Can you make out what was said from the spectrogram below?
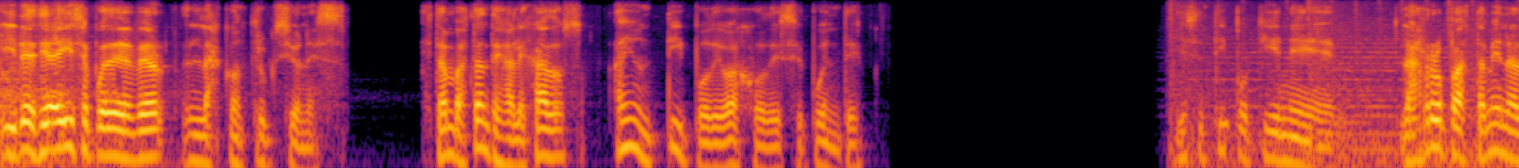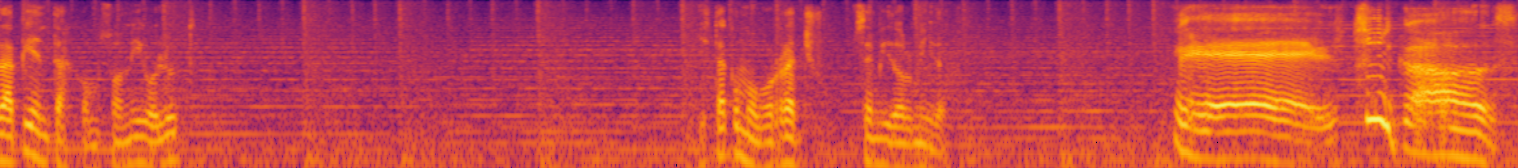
y desde ahí se pueden ver las construcciones. Están bastante alejados. Hay un tipo debajo de ese puente. Y ese tipo tiene las ropas también harapientas, como su amigo Lut. Y está como borracho, semidormido. ¡Eh! ¡Chicos!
